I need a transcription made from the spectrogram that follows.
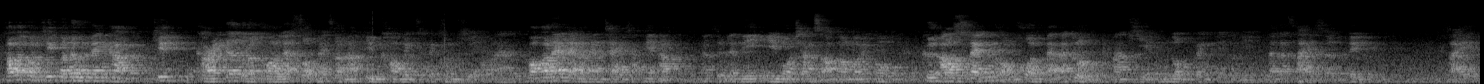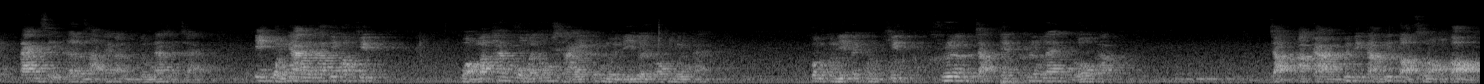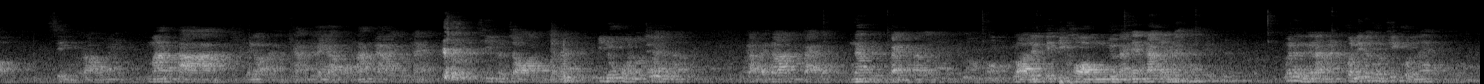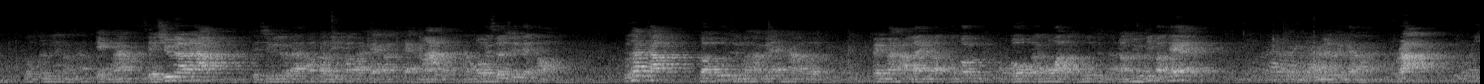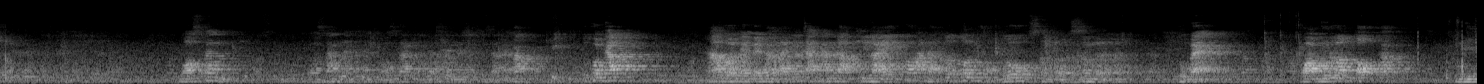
เขาเป็นคนคิดวันเดอร์แมนครับคิดคาแรคเตอร์ตัวละครและส่งให้สำนักพิมพ์คอมิกส์เป็นคนเขียนออกมาเพราะเขาได้แรงบันดาลใจจากเนี่ยครับหนังสือเล่มนี้ Emotions of Normal คือเอาสเตนของคนแต่ละกลุ่มมาเขียนลงเป็นในตัวนี้ แล้วก็ใส่เสริมติดใส่แต้มสีเติมสารให้มันดูน่าสนใจ อีกผลงานนึงครับที่เขาคิดหวังว่าท่านคงไม่ต้องใช้เครื่องมือนี้โดยเฉพาะพี่นุ๊กนะคนคนนี้เป็นคนคิดเครื่องจับเท็จเครื่องแรกของโลกครับ จับอาการพฤติกรรมที่ตอบสนองต่อสิ่งเราม่านตาไม่หรอกนะการขยับของร่างกายถูกไหมที่ประจรใช่ไหมพี่นุ๊กคงต้องใช้นะกลับไปบ้านแฟนบอกนั่งแฟนมาเลยรอยเลือดติดที่คออยู่ไหนเนี่ยนั่งเลยนะเมื่อถึงขนาดนั้นคนนี้เป็นคนที่คนแรกดรเรียนมาเก่งมาก เสียชีวิตแล้วนะครับ เสียชีวิตแล้วเพราะตอนนี้เขาแก่ก็แก่มากนะโปรเฟสเซอร์ชื่อแกต่อทุกท่านครับ เราพูดถึงมหาวิทยาลัยฮาร์วาร์ดเป็นมหาลัยระดับต้นๆของโลกแล้วเมื่อวานเราพูดถึงแล้วเนาะอยู่ที่ประเทศอเมริการัฐบอสตันบอสตันนะครับบอสตันบอสตันนะครับ ทุกคนครับฮาร์วาร์ดเป็นมหาลัยที่จัดอันดับทีไรก็อันดับต้นๆของโลกเสมอเสมอถูกไหมความรู้รอบโต๊ะครับมี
